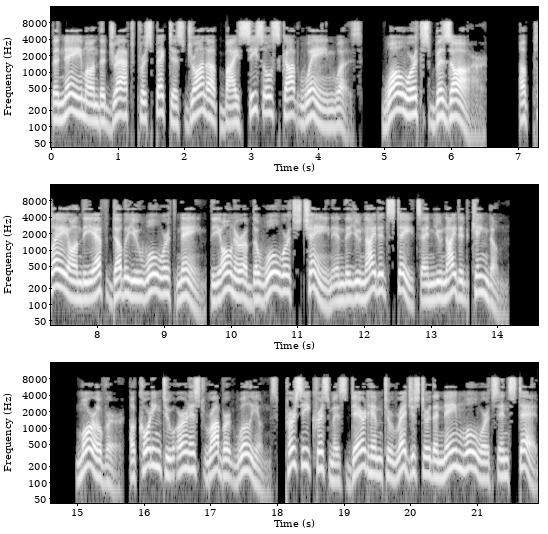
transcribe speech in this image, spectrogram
The name on the draft prospectus drawn up by Cecil Scott Waine was, "'Walworth's Bazaar", a play on the F. W. Woolworth name the owner of the Woolworths chain in the United States and United Kingdom. Moreover, according to Ernest Robert Williams, Percy Christmas dared him to register the name Woolworths instead,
